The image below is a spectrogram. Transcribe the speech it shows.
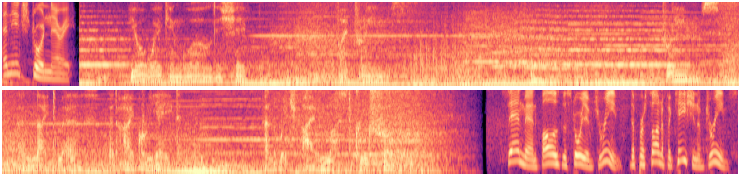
and the extraordinary. Your waking world is shaped by dreams. Dreams and nightmares that I create and which I must control. Sandman follows the story of Dream, the personification of dreams,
